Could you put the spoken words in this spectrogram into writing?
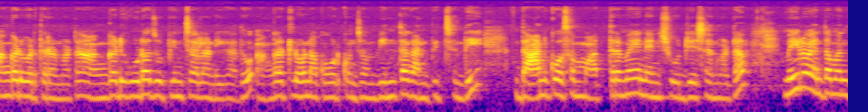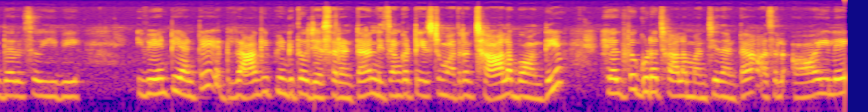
అంగడి పెడతారనమాట. అంగడి కూడా చూపించాలని కాదు. అంగట్లో నాకు ఒకటి కొంచెం వింతగా అనిపించింది. దానికోసం మాత్రమే నేను షూట్ చేశాను అనమాట మీలో ఎంతమంది తెలుసు ఇవి? ఇవేంటి అంటే రాగి పిండితో చేశారంట. నిజంగా టేస్ట్ మాత్రం చాలా బాగుంది. హెల్త్కి కూడా చాలా మంచిదంట. అసలు ఆయిలే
